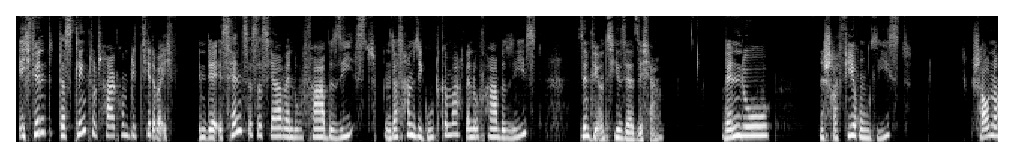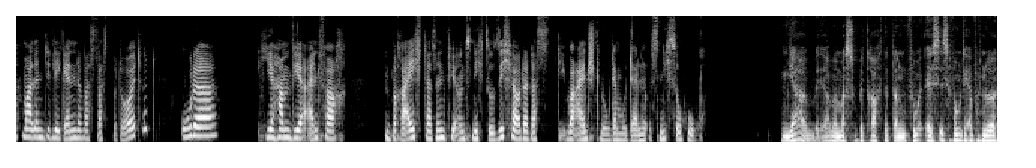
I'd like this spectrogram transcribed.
ich finde, das klingt total kompliziert, aber ich, in der Essenz ist es ja, wenn du Farbe siehst, und das haben sie gut gemacht, wenn du Farbe siehst, sind wir uns hier sehr sicher. Wenn du eine Schraffierung siehst, schau nochmal in die Legende, was das bedeutet. Oder hier haben wir einfach einen Bereich, da sind wir uns nicht so sicher oder dass die Übereinstimmung der Modelle ist nicht so hoch. Ja, ja, wenn man es so betrachtet, dann es ist vermutlich einfach nur,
